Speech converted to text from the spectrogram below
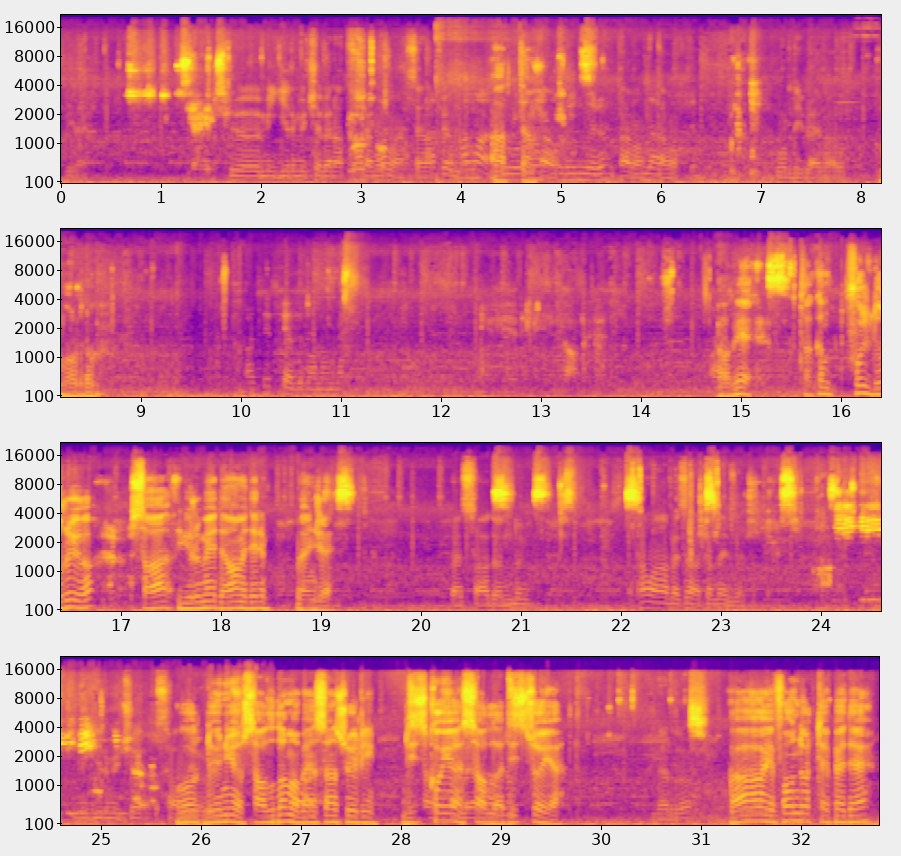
Şu Mi-23'e ben atacağım ama sen atıyor musun? Ama Attım. bilmiyorum. Tamam, Ne tamam. yaptım? Burada İbrahim abi. Vurdum. Ses geldi bana ondan. Abi takım full duruyor. Sağa yürümeye devam edelim bence. Ben sağa döndüm. Tamam abi ben sen arkandayım zaten. Mi-23'e O sallıyorum. dönüyor sallama ben sana söyleyeyim. Diskoya salla diskoya. Nerede o? Aa F14 tepede.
